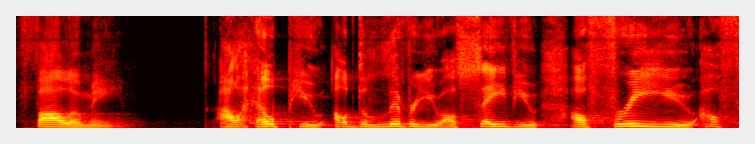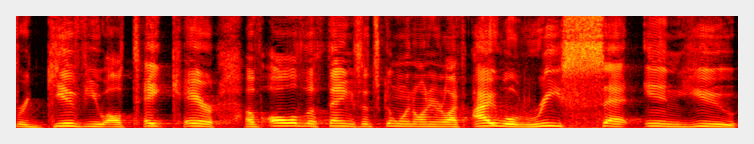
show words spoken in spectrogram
follow me. I'll help you. I'll deliver you. I'll save you. I'll free you. I'll forgive you. I'll take care of all the things that's going on in your life. I will reset in you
